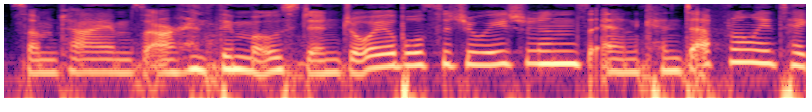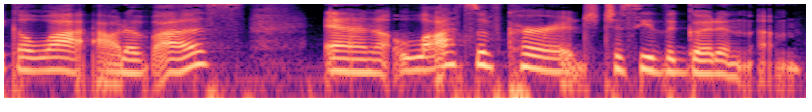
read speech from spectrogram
sometimes aren't the most enjoyable situations, and can definitely take a lot out of us and lots of courage to see the good in them.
